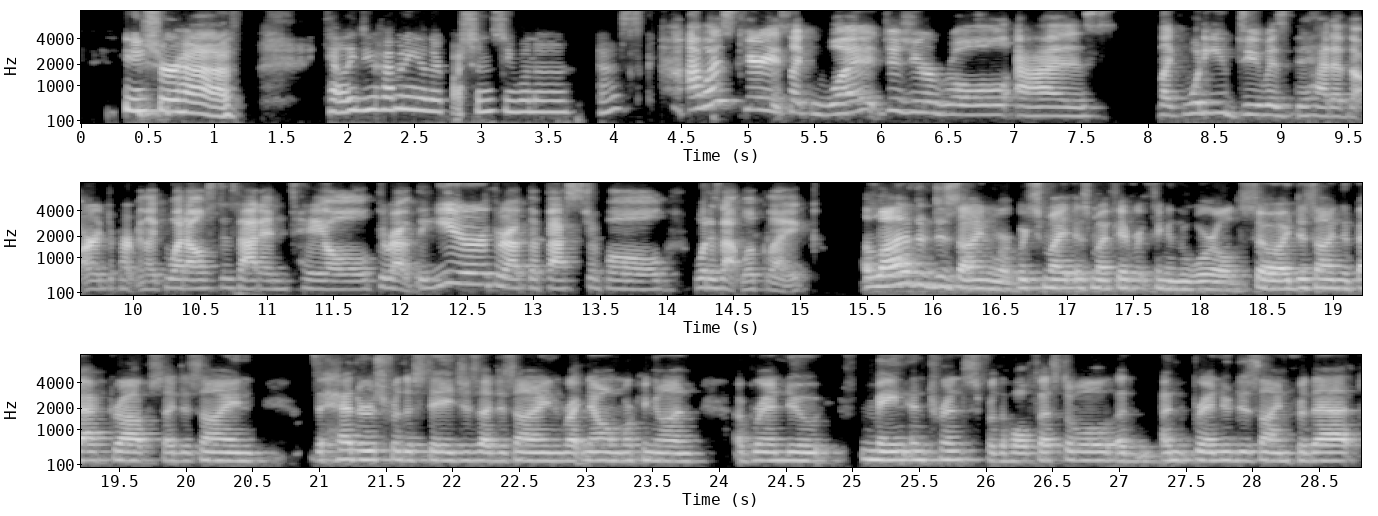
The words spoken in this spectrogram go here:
you sure have. Kelly, do you have any other questions you want to ask? I was curious, like, what does your role as like what do you do as the head of the art department? Like what else does that entail throughout the year throughout the festival? What does that look like? A lot of the design work which my is my favorite thing in the world. So i design the backdrops i design the headers for the stages i design right now i'm working on a brand new main entrance for the whole festival a, a brand new design for that.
